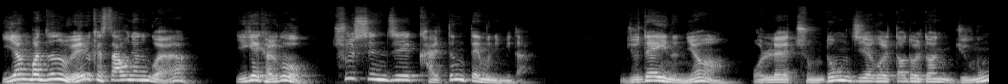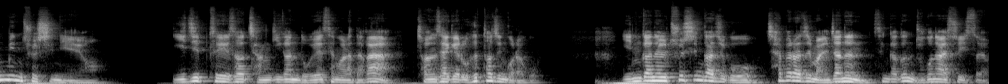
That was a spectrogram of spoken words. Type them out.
이 양반들은 왜 이렇게 싸우냐는 거야. 이게 결국 출신지 갈등 때문입니다. 유대인은요, 원래 중동 지역을 떠돌던 유목민 출신이에요. 이집트에서 장기간 노예 생활하다가 전 세계로 흩어진 거라고. 인간을 출신 가지고 차별하지 말자는 생각은 누구나 할 수 있어요.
